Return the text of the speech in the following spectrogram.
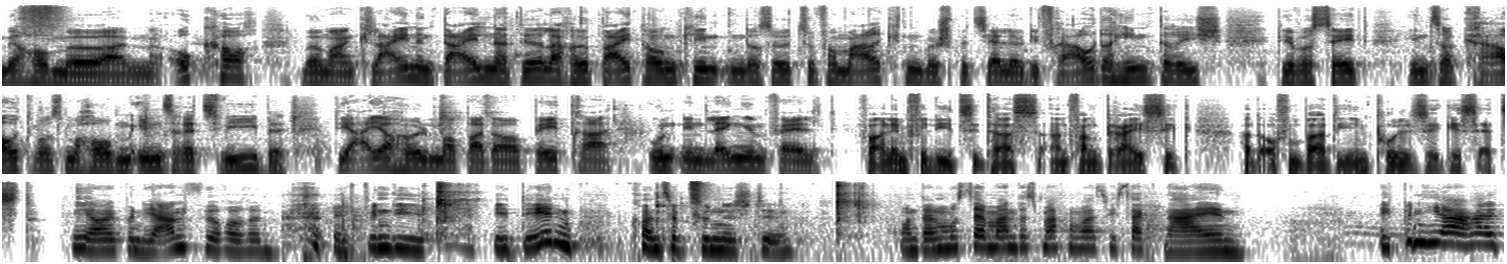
Wir haben einen Ocker, wo wir einen kleinen Teil natürlich auch beitragen könnten, das so zu vermarkten, wo speziell auch die Frau dahinter ist, die was sieht, unser Kraut, was wir haben, unsere Zwiebel. Die Eier holen wir bei der Petra unten in Längenfeld. Vor allem Felicitas, Anfang 30, hat offenbar die Impulse gesetzt. Ja, ich bin die Anführerin. Ich bin die Ideenkonzeptionistin. Und dann muss der Mann das machen, was ich sage. Nein. Ich bin hier halt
